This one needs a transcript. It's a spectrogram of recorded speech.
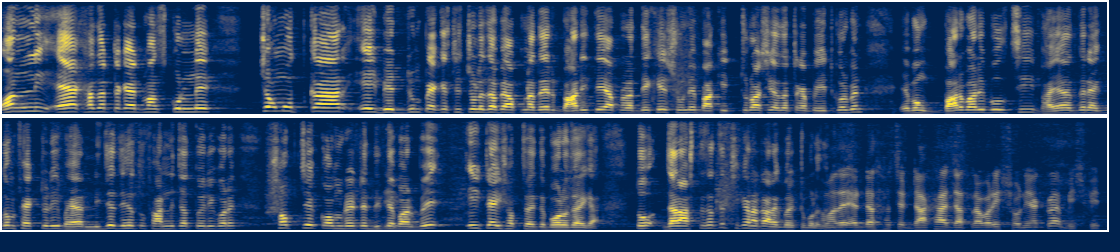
অনলি এক হাজার টাকা অ্যাডভান্স করলে চমৎকার এই বেডরুম প্যাকেজটি চলে যাবে আপনাদের বাড়িতে। আপনারা দেখে শুনে বাকি চুরাশি হাজার টাকা পেড করবেন। এবং বারবারই বলছি ভাইয়াদের একদম ফ্যাক্টরি ভাইয়া নিজে যেহেতু ফার্নিচার তৈরি করে সবচেয়ে কম রেটে দিতে পারবে। এইটাই সবচাইতে বড় জায়গা। তো যারা আসতে চাচ্ছে ঠিকানাটা আরেকবার একটু বলে আমাদের অ্যাড্রেস হচ্ছে ঢাকা যাত্রাবাড়ি সোনিয়াকড়া বিশ feet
